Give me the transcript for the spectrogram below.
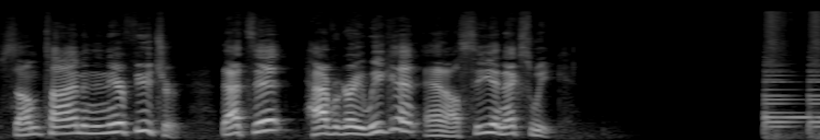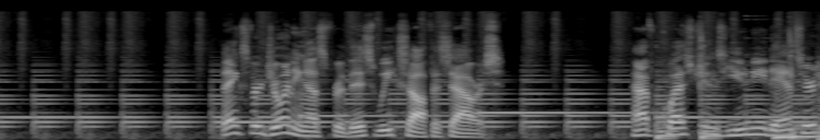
sometime in the near future. That's it. Have a great weekend, and I'll see you next week. Thanks for joining us for this week's Office Hours. Have questions you need answered?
